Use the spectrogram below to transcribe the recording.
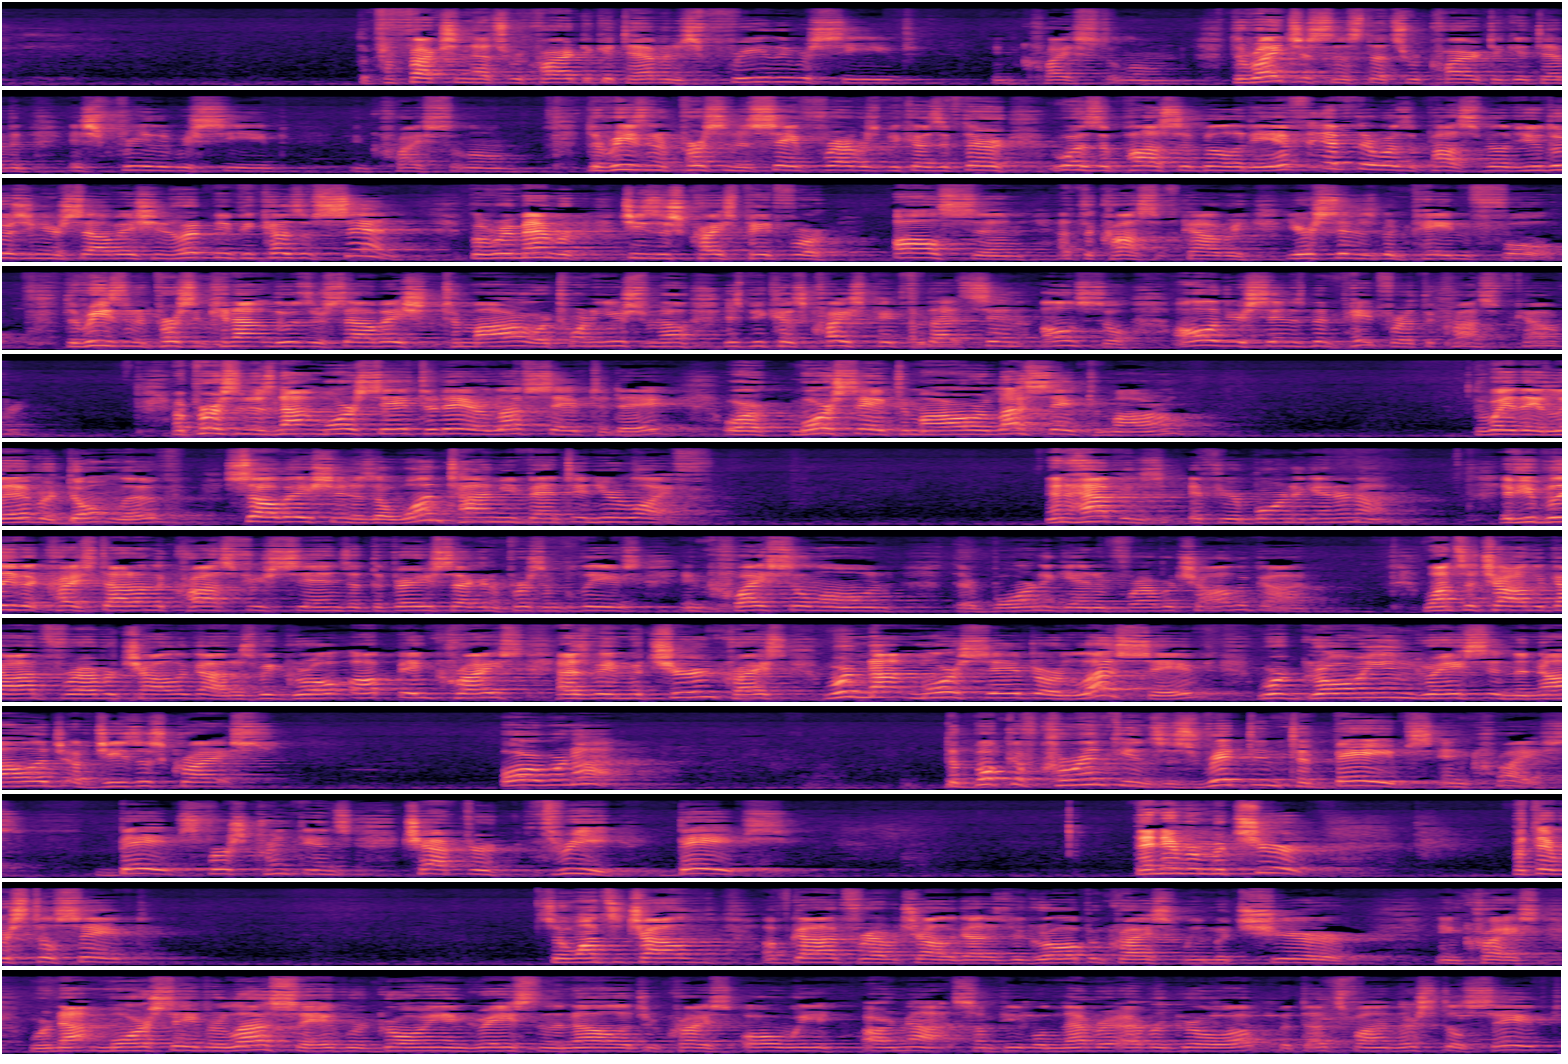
The perfection that's required to get to heaven is freely received in Christ alone. The righteousness that's required to get to heaven is freely received in Christ alone. The reason a person is saved forever is because if there was a possibility, if, if there was a possibility of you losing your salvation, it would be because of sin. But remember, Jesus Christ paid for all sin at the cross of Calvary. Your sin has been paid in full. The reason a person cannot lose their salvation tomorrow or 20 years from now is because Christ paid for that sin also. All of your sin has been paid for at the cross of Calvary. A person is not more saved today or less saved today, or more saved tomorrow or less saved tomorrow the way they live or don't live. Salvation is a one time event in your life. And it happens if you're born again or not. If you believe that Christ died on the cross for your sins, at the very second a person believes in Christ alone, they're born again and forever child of God. Once a child of God, forever child of God. As we grow up in Christ, as we mature in Christ, we're not more saved or less saved. We're growing in grace in the knowledge of Jesus Christ. Or we're not. The book of Corinthians is written to babes in Christ. Babes, 1 Corinthians chapter 3, babes. They never matured, but they were still saved. So once a child of God, forever child of God. As we grow up in Christ, we mature in Christ. We're not more saved or less saved. We're growing in grace and the knowledge of Christ, or we are not. Some people never ever grow up, but that's fine. They're still saved.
